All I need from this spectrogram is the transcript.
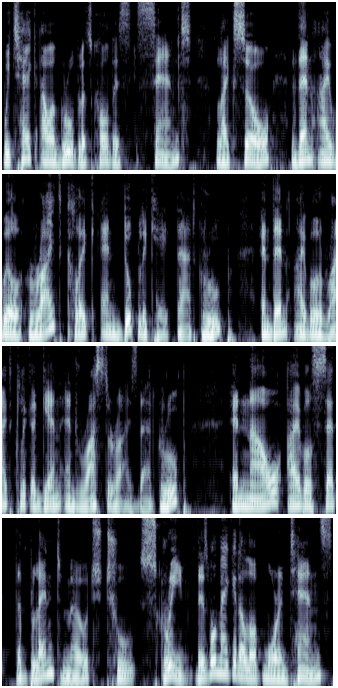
we take our group, let's call this sand, like so. Then I will right click and duplicate that group. And then I will right click again and rasterize that group. And now I will set the blend mode to screen. This will make it a lot more intense.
